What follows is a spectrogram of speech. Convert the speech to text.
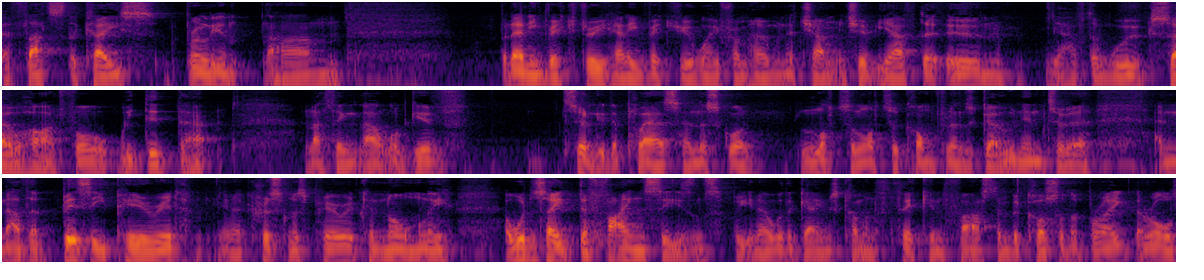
if that's the case, brilliant. Um, but any victory, any victory away from home in a championship, you have to earn. You have to work so hard for. We did that, and I think that will give certainly the players and the squad lots and lots of confidence going into a, another busy period. You know, Christmas period can normally, I wouldn't say define seasons, but you know, with the games coming thick and fast, and because of the break, they're all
